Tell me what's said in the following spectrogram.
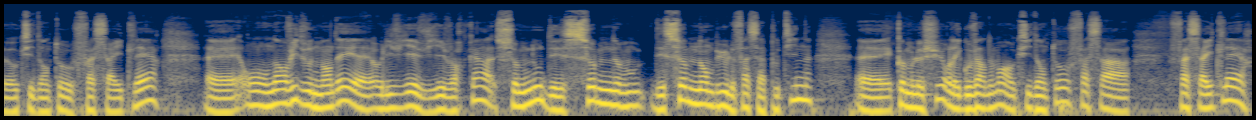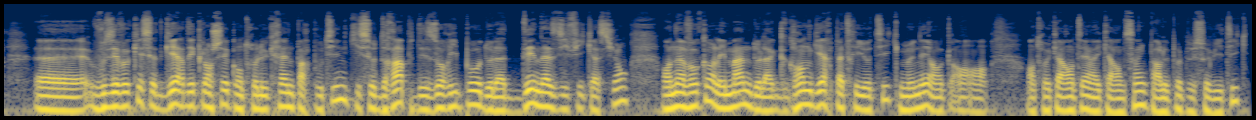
euh, occidentaux face à Hitler. Euh, on a envie de vous demander, Olivier Vievorka, sommes-nous des, somnam- des somnambules face à Poutine, comme le furent les gouvernements occidentaux face à face à Hitler. Euh, vous évoquez cette guerre déclenchée contre l'Ukraine par Poutine qui se drape des oripeaux de la dénazification en invoquant les mannes de la grande guerre patriotique menée en- en- entre 41 et 45 par le peuple soviétique.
